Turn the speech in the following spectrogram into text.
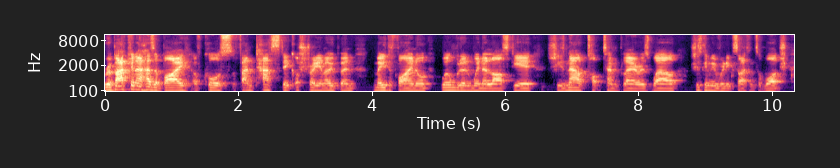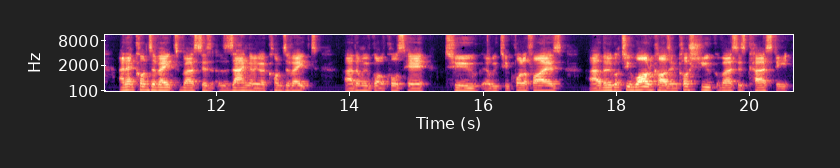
Rybakina has a bye, of course. Fantastic Australian Open, made the final, Wimbledon winner last year. She's now top 10 player as well. She's going to be really exciting to watch. And then Kontaveit versus Zhang, going to go Kontaveit. Uh, then we've got, of course, here two, uh, two qualifiers. Uh, then we've got two wildcards in Kostyuk versus Kirsty.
